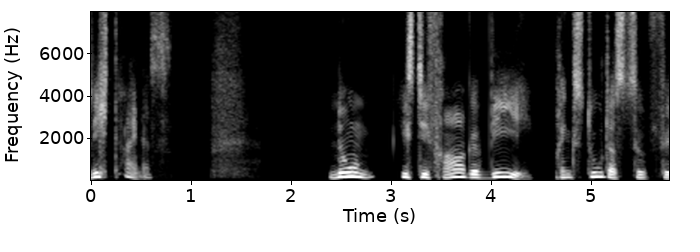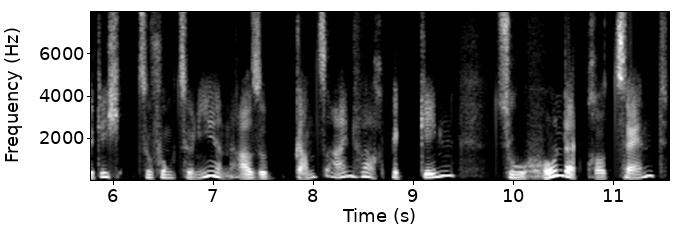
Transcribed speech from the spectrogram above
nicht deines. Nun ist die Frage, wie bringst du das zu, für dich zu funktionieren? Also Ganz einfach. Beginn zu 100%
